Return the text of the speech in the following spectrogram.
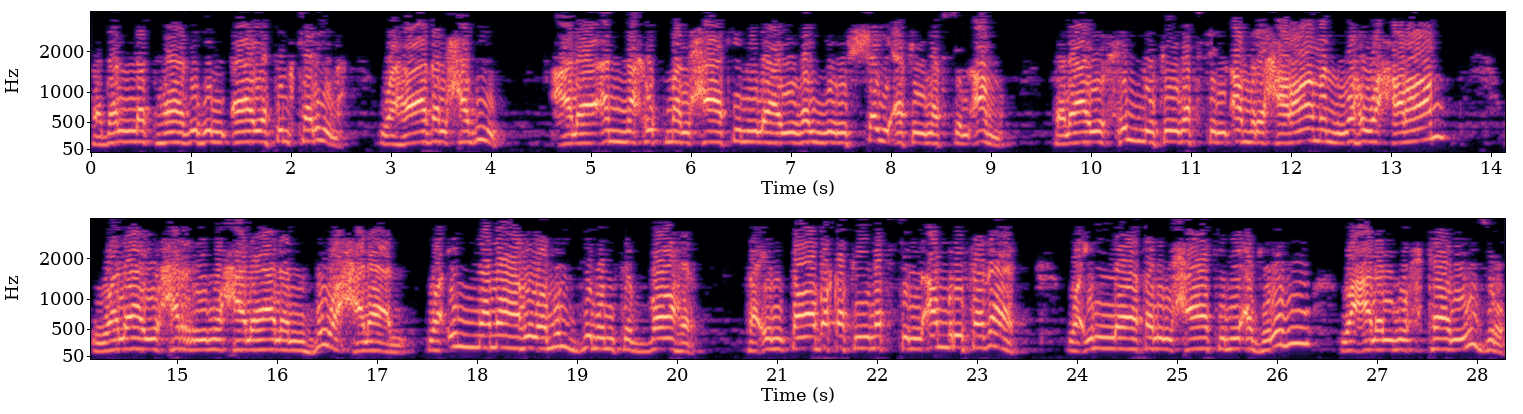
فدلت هذه الآية الكريمة وهذا الحديث على أن حكم الحاكم لا يغير الشيء في نفس الأمر فلا يحل في نفس الأمر حراما وهو حرام ولا يحرم حلالا هو حلال وإنما هو ملزم في الظاهر. فإن طابق في نفس الأمر فذاك وإلا فللحاكم أجره وعلى المحكام وزره.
